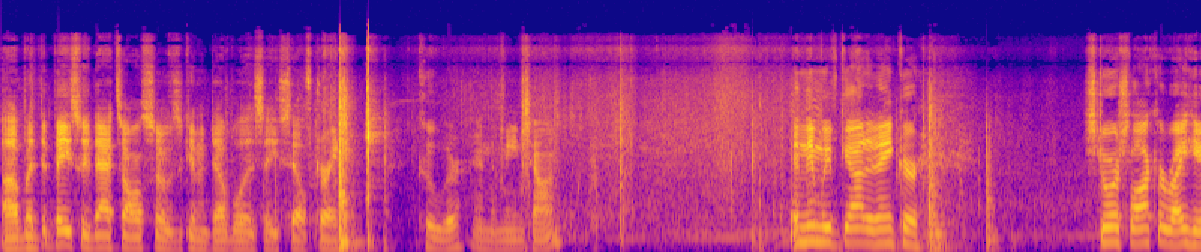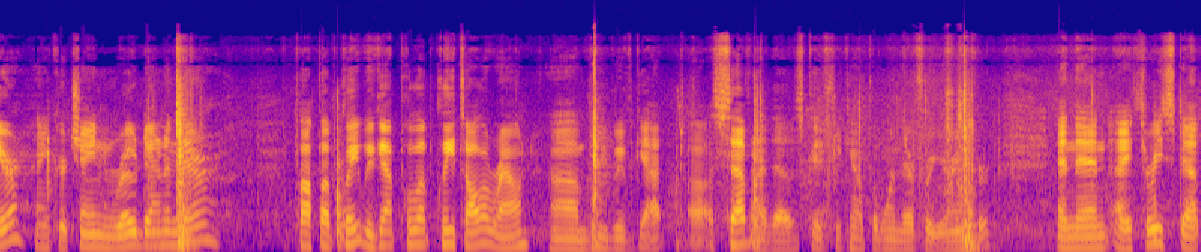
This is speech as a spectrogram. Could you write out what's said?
Uh, but the, basically that's also is going to double as a self-draining cooler in the meantime. And then we've got an anchor storage locker right here, anchor chain and rode down in there. Pop-up cleat, we've got pull-up cleats all around. Um, we've got uh, seven of those, if you count the one there for your anchor. And then a three-step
